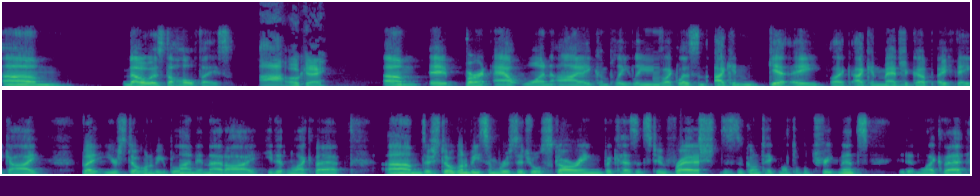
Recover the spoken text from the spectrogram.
Um, no, it's the whole face. Ah, okay. um, it burnt out one eye completely. He was like, "Listen, I can get a like I can magic up a fake eye, but you're still going to be blind in that eye." He didn't like that. Um, there's still going to be some residual scarring because it's too fresh. This is going to take multiple treatments. He didn't like that.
